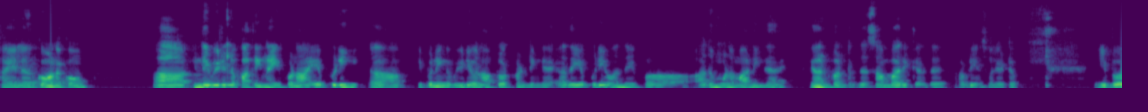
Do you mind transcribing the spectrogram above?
ஹாய் எல்லாருக்கும் வணக்கம். இந்த வீடியோல பார்த்தீங்கன்னா, இப்போ நான் எப்படி இப்போ நீங்க வீடியோலாம் அப்லோட் பண்ணிட்டீங்க. அதை எப்படி வந்து இப்போ அது மூலமா நீங்க ஏர்ன் பண்றது, சம்பாதிக்கிறது அப்படின்னு சொல்லிட்டு. இப்போ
